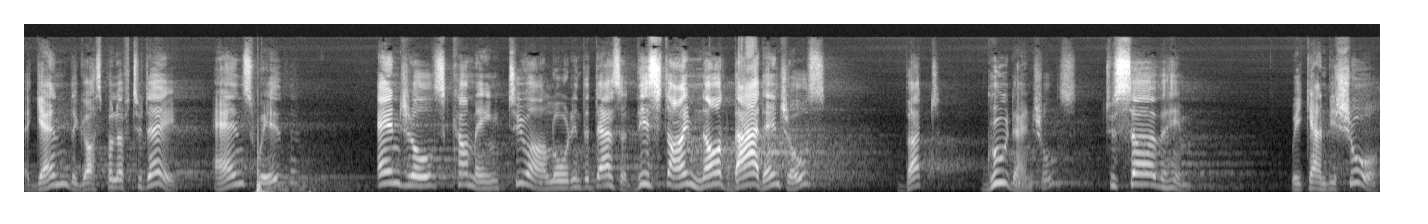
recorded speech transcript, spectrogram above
Again, the Gospel of today ends with angels coming to our Lord in the desert. This time, not bad angels, but good angels to serve Him. We can be sure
